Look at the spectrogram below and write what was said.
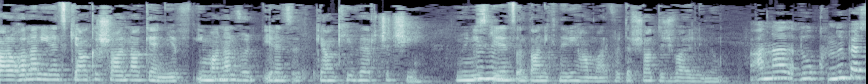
կարողանան իրենց կյանքը շարունակեն եւ իմանան, որ իրենց կյանքի վերջը չի նույնիսկ իրենց ընտանիքների համար, որտեղ շատ դժվար է լինում։ Անա, դուք նույնպես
